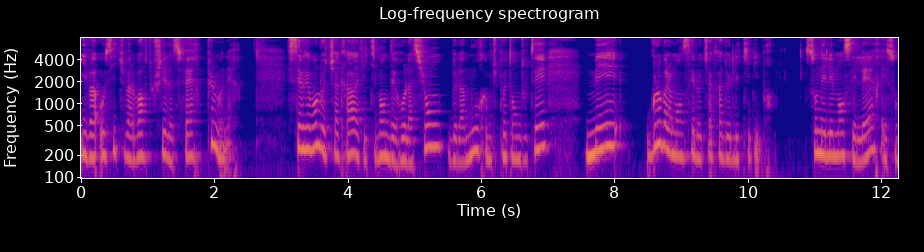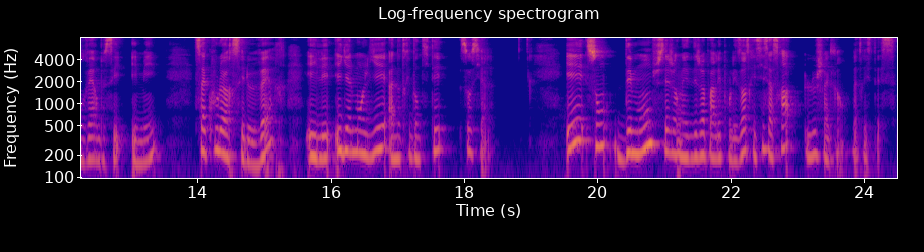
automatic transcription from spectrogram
il va aussi, tu vas le voir, toucher la sphère pulmonaire. C'est vraiment le chakra, effectivement, des relations, de l'amour, comme tu peux t'en douter, mais Globalement, c'est le chakra de l'équilibre. Son élément, c'est l'air et son verbe, c'est aimer. Sa couleur, c'est le vert et il est également lié à notre identité sociale. Et son démon, tu sais, j'en ai déjà parlé pour les autres, ici, ça sera le chagrin, la tristesse.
